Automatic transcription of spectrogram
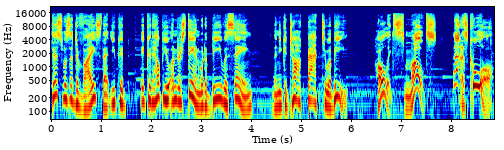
This was a device that you could it could help you understand what a bee was saying, and then you could talk back to a bee. Holy smokes! That is cool.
